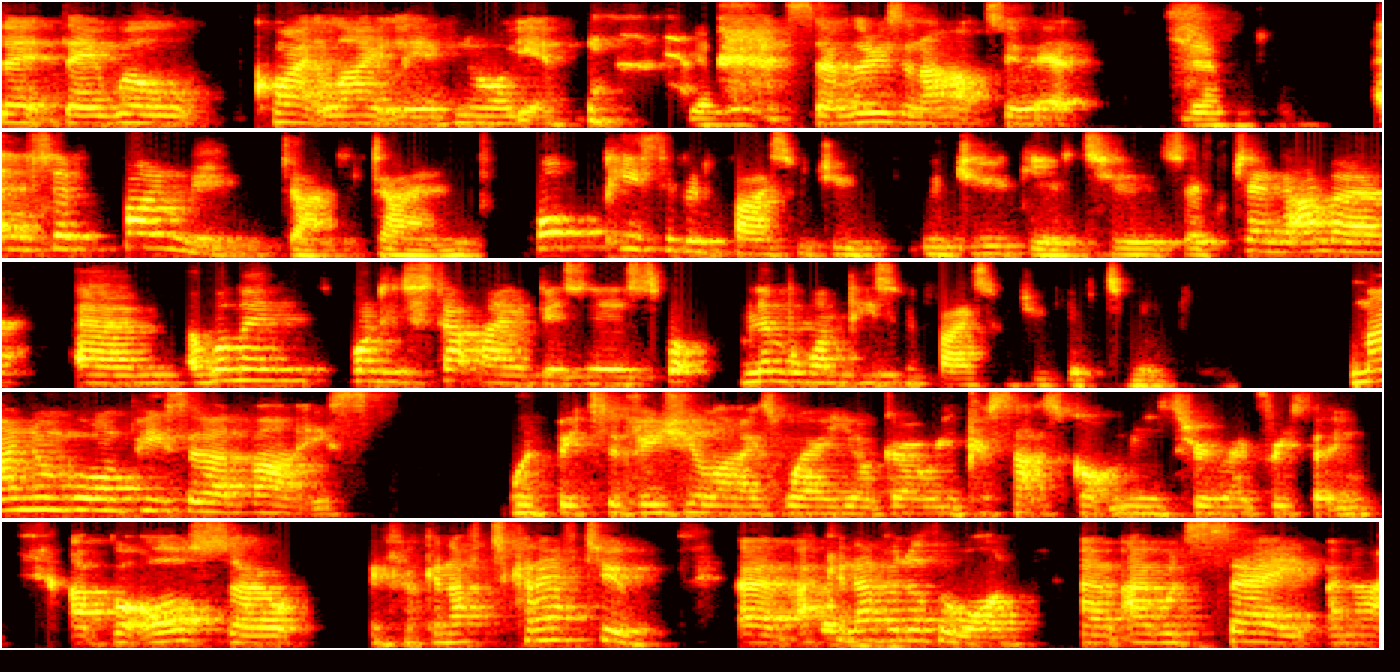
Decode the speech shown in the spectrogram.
they, they will quite likely ignore you. Yeah. so there is an art to it. Yeah. And so, finally, Diane, what piece of advice would you would you give to? So, pretend I'm a um, a woman wanting to start my own business, what number one piece of advice would you give to me? My number one piece of advice would be to visualize where you're going because that's got me through everything. Uh, but also, if I can have, to, can I have two? Um, I can have another one. Um, I would say, and I,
